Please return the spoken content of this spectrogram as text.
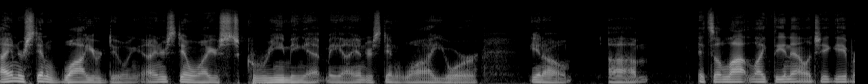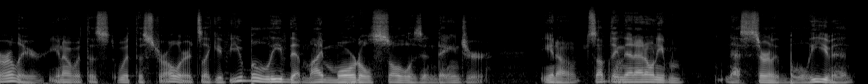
I understand why you're doing it. I understand why you're screaming at me. I understand why you're, you know, um, it's a lot like the analogy I gave earlier, you know, with this with the stroller. It's like if you believe that my mortal soul is in danger, you know, something that I don't even necessarily believe in,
